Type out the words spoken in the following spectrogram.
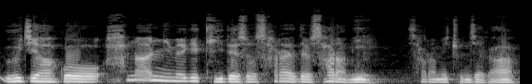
의지하고 하나님에게 기대서 살아야 될 사람이 사람의 존재가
